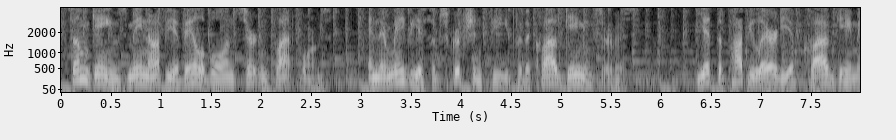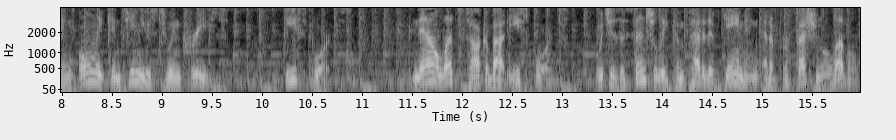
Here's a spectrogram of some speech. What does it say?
some games may not be available on certain platforms, and there may be a subscription fee for the cloud gaming service. Yet the popularity of cloud gaming only continues to increase. Esports. Now let's talk about esports, which is essentially competitive gaming at a professional level.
